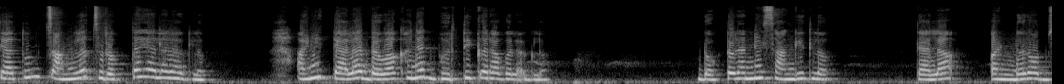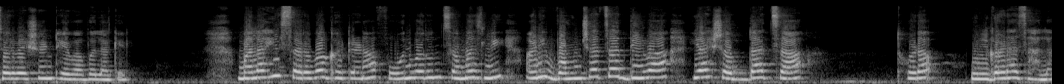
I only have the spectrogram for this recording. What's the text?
त्यातून चांगलंच रक्त यायला लागलं. आणि त्याला दवाखान्यात भरती करावं लागलं. डॉक्टरांनी सांगितलं त्याला अंडर ऑब्झर्वेशन ठेवावं लागेल. मला ही सर्व घटना फोनवरून समजली आणि वंशाचा दिवा या शब्दाचा थोडा उलगडा झाला.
